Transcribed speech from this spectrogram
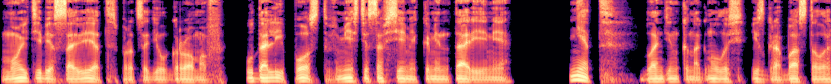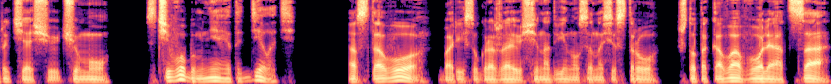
«Мой тебе совет», — процедил Громов. «Удали пост вместе со всеми комментариями». «Нет», — блондинка нагнулась и сгробастала рычащую чуму. «С чего бы мне это делать?» «А с того», — Борис угрожающе надвинулся на сестру, «что такова воля отца,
